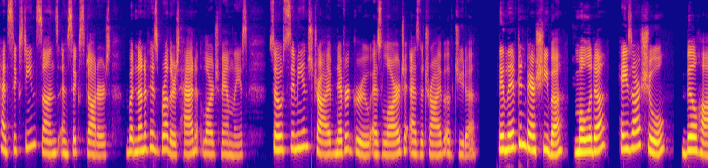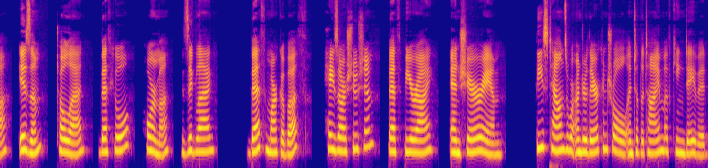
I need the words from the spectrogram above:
had sixteen sons and six daughters, but none of his brothers had large families. So Simeon's tribe never grew as large as the tribe of Judah. They lived in Beersheba, Moladah, Hazar Shual, Bilhah, Ezem, Tolad, Bethuel, Hormah, Ziklag, Beth Marcaboth, Hazar Susim, Beth Biri, and Shaaraim. These towns were under their control until the time of King David.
